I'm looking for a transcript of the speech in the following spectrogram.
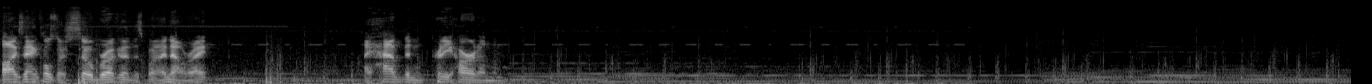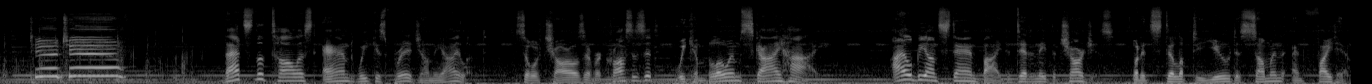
Bog's ankles are so broken at this point. I know, right? I have been pretty hard on them. Choo! That's the tallest and weakest bridge on the island. So if Charles ever crosses it, we can blow him sky high. I'll be on standby to detonate the charges, but it's still up to you to summon and fight him.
